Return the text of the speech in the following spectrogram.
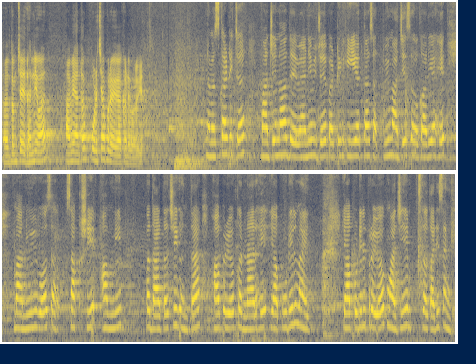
तुमचे धन्यवाद. आम्ही आता पुढच्या प्रयोगाकडे वळूयात. नमस्कार टीचर माझे नाव देवयानी विजय पाटील. इयत्ता सातवी माझे सहकारी आहेत. मानवी व सा साक्षी. आम्ही पदार्थाची घनता हा प्रयोग करणार आहे. यापुढील माहिती यापुढील प्रयोग माझी सहकारी सांगेल.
